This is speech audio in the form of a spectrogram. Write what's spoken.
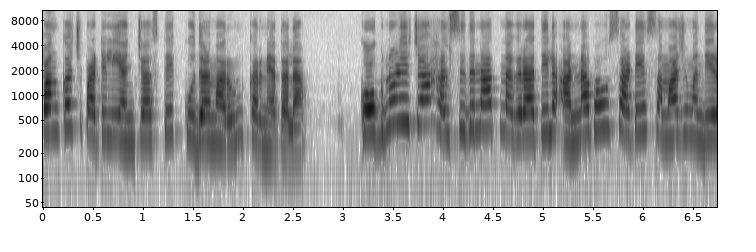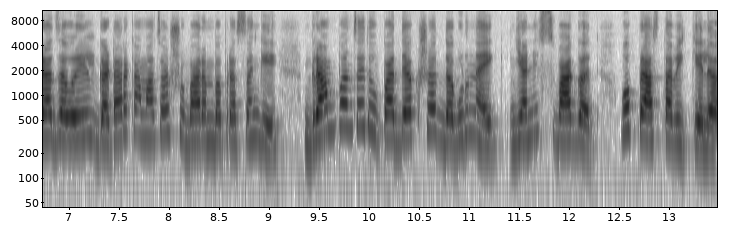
पंकज पाटील यांच्या हस्ते कुदळ मारून करण्यात आला. कोगनोळीच्या हलसिद्धनाथ नगरातील अण्णाभाऊ साठे समाज मंदिराजवळील गटार कामाचा शुभारंभ प्रसंगी ग्रामपंचायत उपाध्यक्ष दगडू नाईक यांनी स्वागत व प्रास्ताविक केलं.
